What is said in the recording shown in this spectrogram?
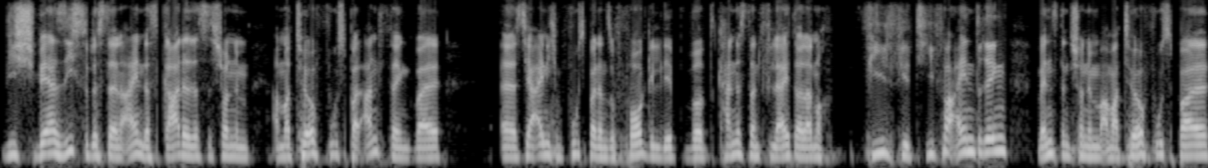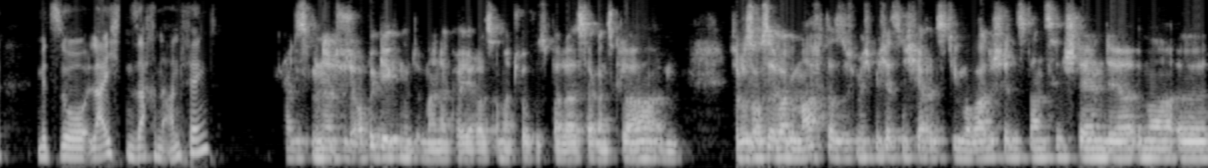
wie schwer siehst du das denn ein, dass gerade das schon im Amateurfußball anfängt? Weil äh, es ja eigentlich im Fußball dann so vorgelebt wird, kann es dann vielleicht da noch viel, viel tiefer eindringen, wenn es dann schon im Amateurfußball mit so leichten Sachen anfängt? Ja, das ist mir natürlich auch begegnet in meiner Karriere als Amateurfußballer, ist ja ganz klar. Ähm, ich habe das auch selber gemacht, also ich möchte mich jetzt nicht hier als die moralische Instanz hinstellen, der immer äh,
